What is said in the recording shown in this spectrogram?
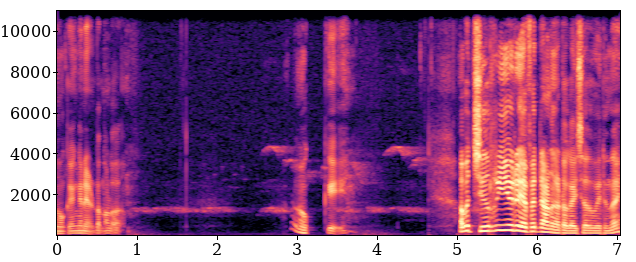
നോക്കാം എങ്ങനെയുണ്ടെന്നുള്ളത്. ഓക്കെ അപ്പോൾ ചെറിയൊരു എഫക്റ്റാണ് കേട്ടോ കഴിച്ചത് വരുന്നത്.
